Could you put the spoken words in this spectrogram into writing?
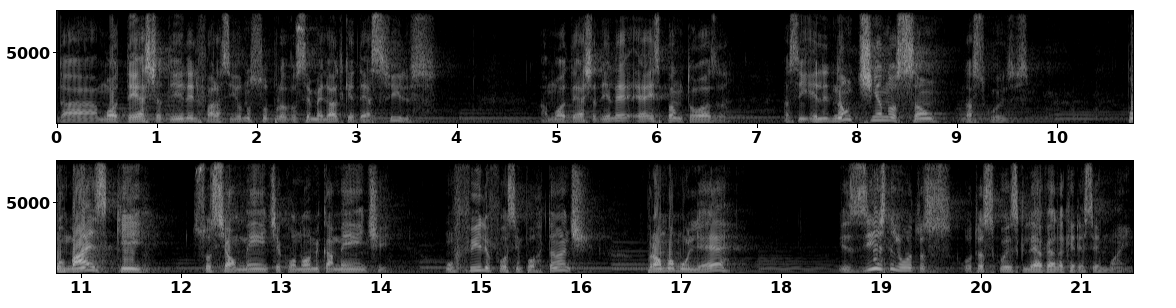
da modéstia dele, ele fala assim: Eu não sou para você melhor do que dez filhos. A modéstia dele é, é espantosa. Assim, ele não tinha noção das coisas. Por mais que socialmente, economicamente, um filho fosse importante, para uma mulher, existem outras, outras coisas que levam ela a querer ser mãe.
